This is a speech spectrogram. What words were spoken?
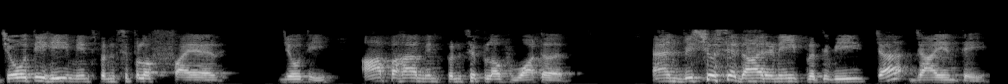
Jyoti he means principle of fire. Jyoti. Apaha means principle of water. And Vishwasya Dharani Prithvi Cha Jayante.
